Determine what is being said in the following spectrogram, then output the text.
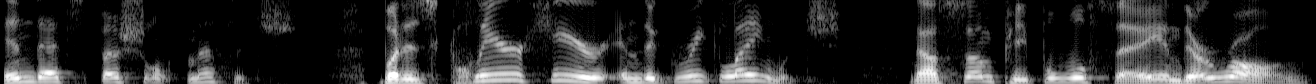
in that special message. But it's clear here in the Greek language. Now, some people will say, and they're wrong,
